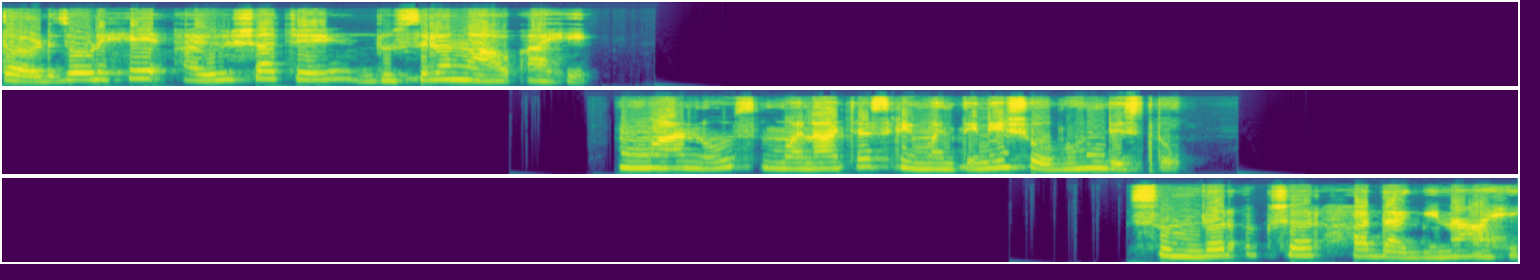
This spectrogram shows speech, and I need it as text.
तडजोड हे आयुष्याचे दुसरं नाव आहे. माणूस मनाच्या श्रीमंतीने शोभून दिसतो. सुंदर अक्षर हा दागिना आहे.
